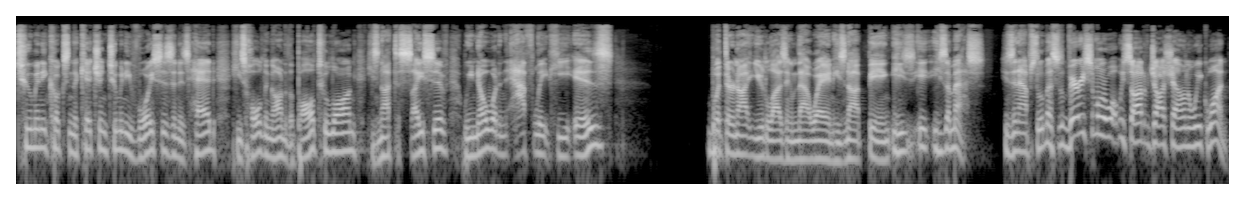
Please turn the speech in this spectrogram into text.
Too many cooks in the kitchen, too many voices in his head. He's holding on to the ball too long. He's not decisive. We know what an athlete he is, but they're not utilizing him that way. And he's not being, he's, he's a mess. He's an absolute mess. Very similar to what we saw out of Josh Allen in week one.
